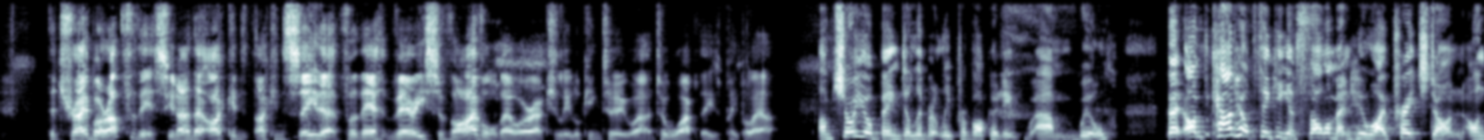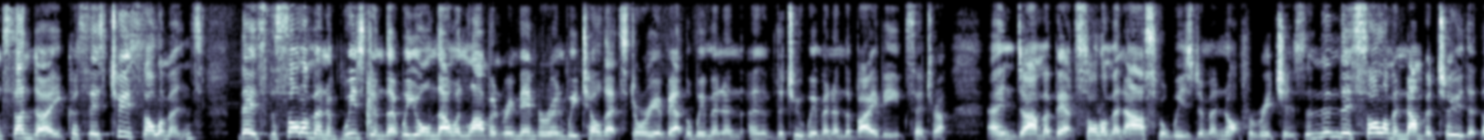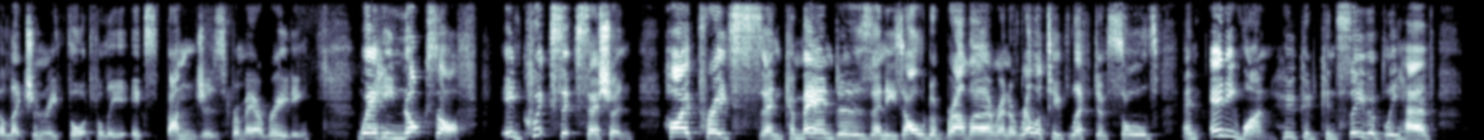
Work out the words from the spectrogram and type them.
The Trabe are up for this, you know. That I could, I can see that for their very survival, they were actually looking to uh, to wipe these people out. I'm sure you're being deliberately provocative, um, Will. But I can't help thinking of Solomon, who I preached on on Sunday, because there's two Solomons. There's the Solomon of wisdom that we all know and love and remember, and we tell that story about the women and, and the two women and the baby, etc. And um, about Solomon asked for wisdom and not for riches. And then there's Solomon number two that the lectionary thoughtfully expunges from our reading, where he knocks off in quick succession high priests and commanders and his older brother and a relative left of Saul's and anyone who could conceivably have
